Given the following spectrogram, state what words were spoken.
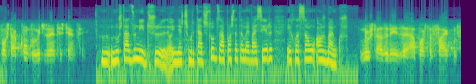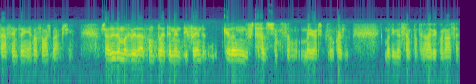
Vão estar concluídos durante este ano, sim. Nos Estados Unidos e nestes mercados todos, a aposta também vai ser em relação aos bancos? Nos Estados Unidos, a aposta vai começar sempre em relação aos bancos, sim. Os Estados Unidos é uma realidade completamente diferente cada um dos estados são, são maiores, são quase uma dimensão que não tem nada a ver com a nossa,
